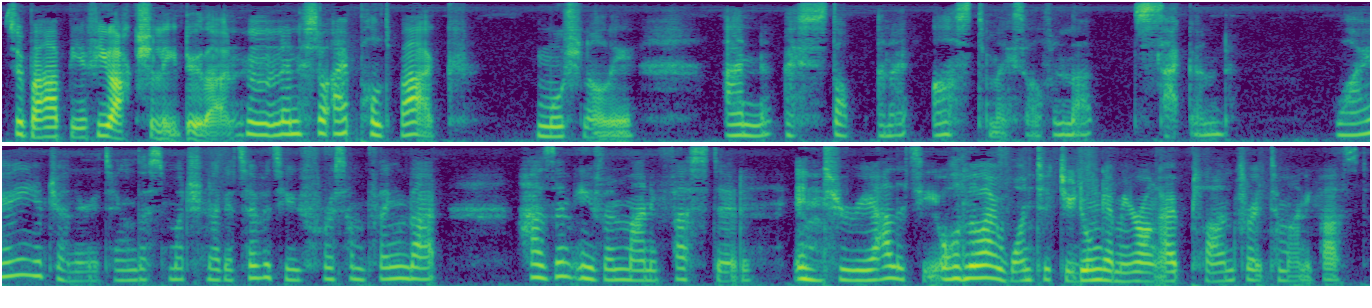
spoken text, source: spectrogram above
super happy if you actually do that. And so I pulled back emotionally and I stopped and I asked myself in that second, why are you generating this much negativity for something that hasn't even manifested into reality? Although I wanted to, don't get me wrong, I planned for it to manifest.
